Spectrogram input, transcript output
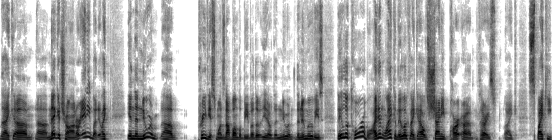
like um, uh, Megatron or anybody like in the newer uh, previous ones, not Bumblebee, but the, you know the new the new movies, they looked horrible. I didn't like them. They looked like how shiny part, uh, sorry, like spiky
